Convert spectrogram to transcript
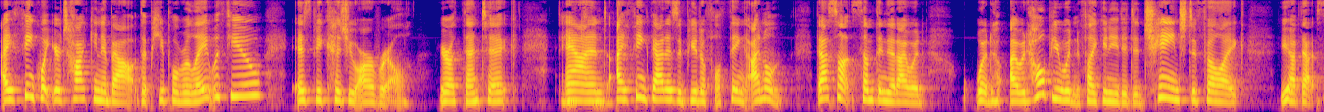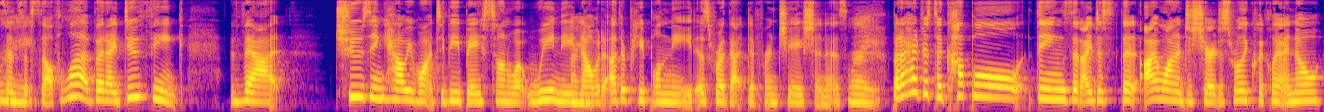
I think what you're talking about that people relate with you is because you are real, you're authentic. and I think that is a beautiful thing. I don't, that's not something that I would, would, I would hope you wouldn't feel like you needed to change to feel like you have that sense of self love. But I do think that choosing how we want to be based on what we need, not what other people need, is where that differentiation is. Right. But I have just a couple things that I just that I wanted to share just really quickly. I know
